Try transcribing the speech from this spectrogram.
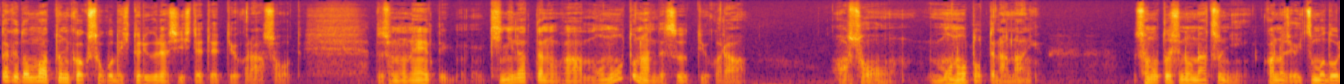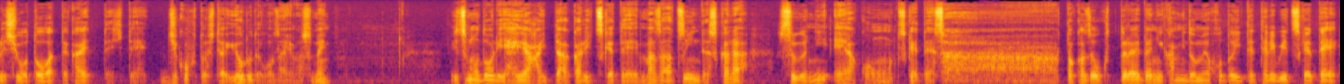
だけどまあとにかくそこで一人暮らししててって言うからそう。でそのね気になったのが物音なんですって言うからあそう。物音ってのは何？その年の夏に彼女いつも通り仕事終わって帰ってきて時刻としては夜でございますね。いつも通り部屋入って明かりつけてまず暑いんですからすぐにエアコンをつけてさーっと風を送ってる間に髪留めほどいてテレビつけて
